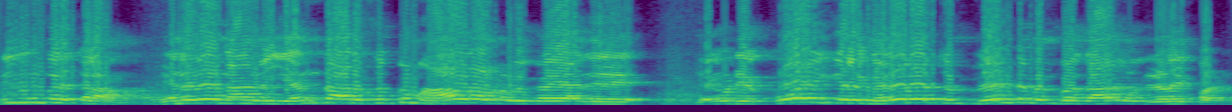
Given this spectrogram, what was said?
இருந்திருக்கலாம் எனவே நாங்கள் எந்த அரசுக்கும் ஆதரவானவர்கள் கிடையாது. எங்களுடைய கோரிக்கை கோரிக்கைகளை நிறைவேற்ற வேண்டும் என்பதுதான் எங்களுடைய நிலைப்பாடு.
